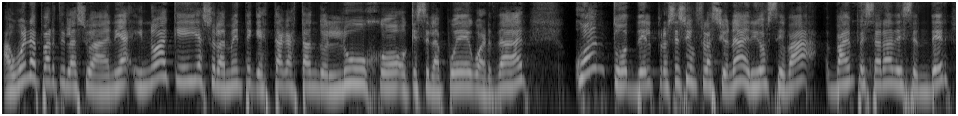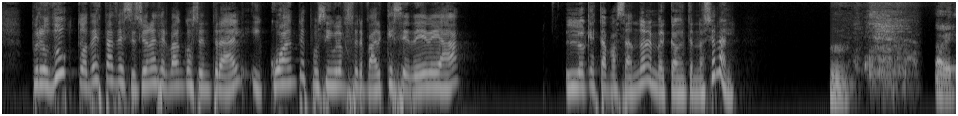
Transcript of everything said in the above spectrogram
a buena parte de la ciudadanía y no a aquella solamente que está gastando el lujo o que se la puede guardar, ¿cuánto del proceso inflacionario se va, va a empezar a descender producto de estas decisiones del Banco Central y cuánto es posible observar que se debe a lo que está pasando en el mercado internacional? Mm. A ver,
